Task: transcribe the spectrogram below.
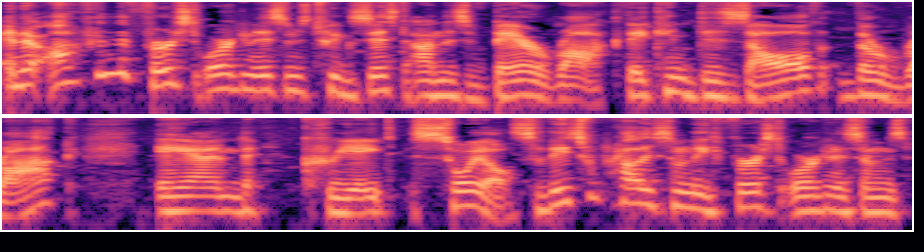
And they're often the first organisms to exist on this bare rock. They can dissolve the rock and create soil. So these were probably some of the first organisms,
